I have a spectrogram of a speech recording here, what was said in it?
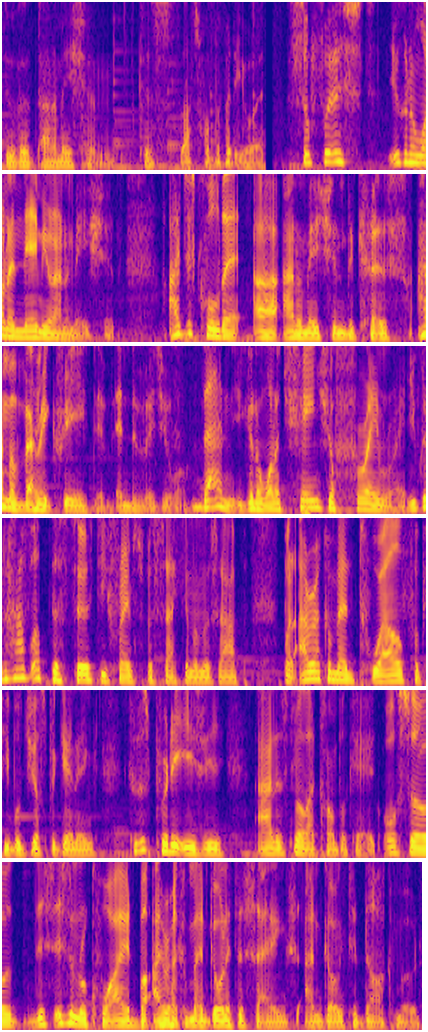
do the animation because that's what the video is. So first, you're going to want to name your animation. I just called it uh, animation because I'm a very creative individual. Then you're going to want to change your frame rate. You can have up to 30 frames per second on this app, but I recommend 12 for people just beginning because it's pretty easy and it's not that complicated. Also, this isn't required, but I recommend going into settings and going to dark mode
